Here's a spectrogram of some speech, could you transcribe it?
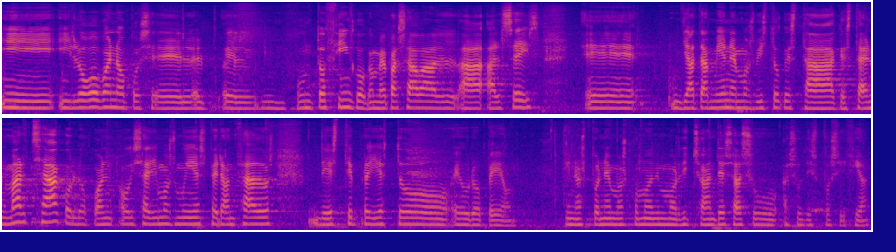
Y, luego, bueno, pues el, punto 5 que me pasaba al 6, eh, ya también hemos visto que está, que está en marcha, con lo cual hoy salimos muy esperanzados de este proyecto europeo y nos ponemos, como hemos dicho antes, a su, a su disposición.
